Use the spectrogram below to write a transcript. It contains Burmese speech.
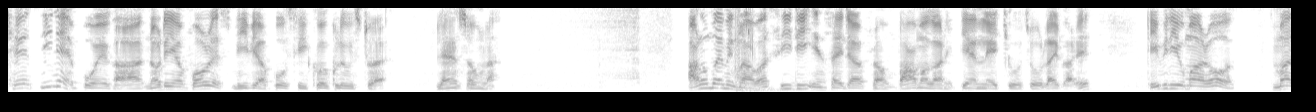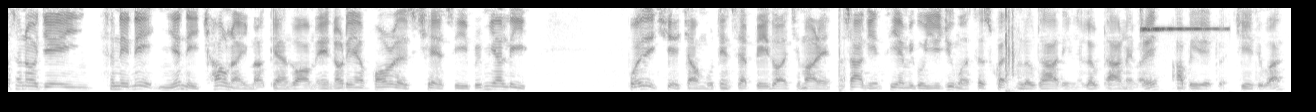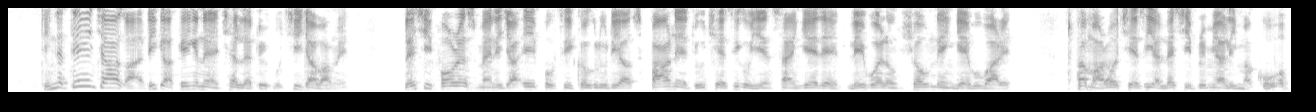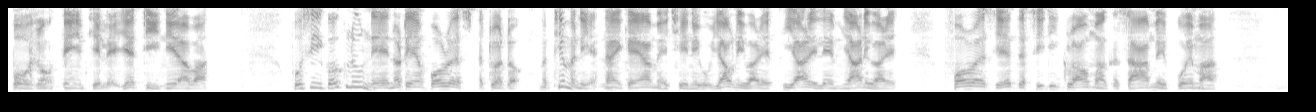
Chelsea နဲ့ပွဲက Nottingham Forest နီးပြပိုစီကိုကလူးအတွက်လမ်းဆုံးလာအားလုံးပဲမင်္ဂလာပါ CD Insider from Burma ကနေပြန်လဲကြိုဆိုလိုက်ပါတယ်ဒီဗီဒီယိုမှာတော့ဒီမှာစံတော်ချိန်စနေနေ့ညနေ6နာရီမှာကန်သွားမယ် Nottingham Forest Chelsea Premier League ပွဲစီချစ်အကြောင်းကိုတင်ဆက်ပေးသွားခြင်းပါတယ်မစခင် CME ကို YouTube မှာ subscribe မလုပ်ထားသေးရင်လုပ်ထားနိုင်ပါတယ်အားပေးတဲ့အတွက်ကျေးဇူးပါဒီနှစ်သင်းကြားကအဓိကကိန်းဂဏန်းအချက်လက်တွေကိုကြည့်ကြပါမယ် လက်ရှိ Forest Manager A ပုစီကိုကလူတယောက်စပါးနဲ့ဒူးချယ်ဆီကိုရင်ဆိုင်ခဲ့တဲ့လေးပွဲလုံးရှုံးနေခဲ့မှုပါတယ်။တစ်ဖက်မှာတော့ Chelsea ကလက်ရှိ Premier League မှာဂိုးအပေါ်ဆုံးအသင်းအဖြစ်လည်းရပ်တည်နေတာပါ။ပုစီကိုကလူနဲ့ Nottingham Forest အတွက်တော့မဖြစ်မနေအနိုင်ခံရမယ့်အခြေအနေကိုရောက်နေပါတယ်။ PR တွေလည်းများနေပါတယ်။ Forest ရဲ့ The City Ground မှာကစားမယ့်ပွဲမှာ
